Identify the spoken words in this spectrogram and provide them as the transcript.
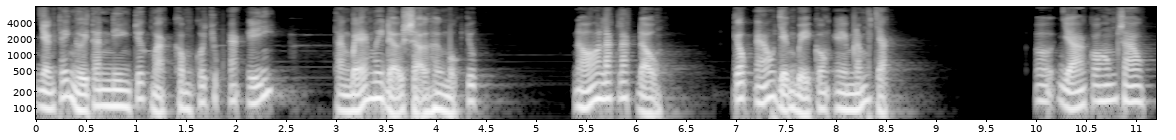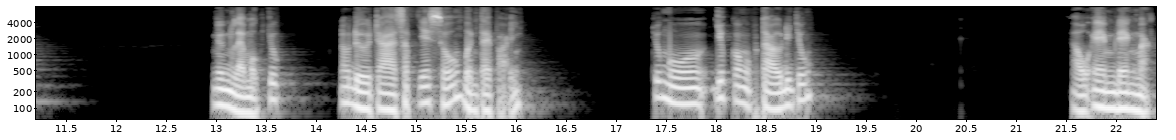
Nhận thấy người thanh niên trước mặt không có chút ác ý Thằng bé mới đỡ sợ hơn một chút. Nó lắc lắc đầu Góc áo vẫn bị con em nắm chặt. Ờ, Dạ con không sao. Ngưng lại một chút, Nó đưa ra sắp vé số bên tay phải. Chú mua giúp con một tờ đi chú. Hậu em đen mặt.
